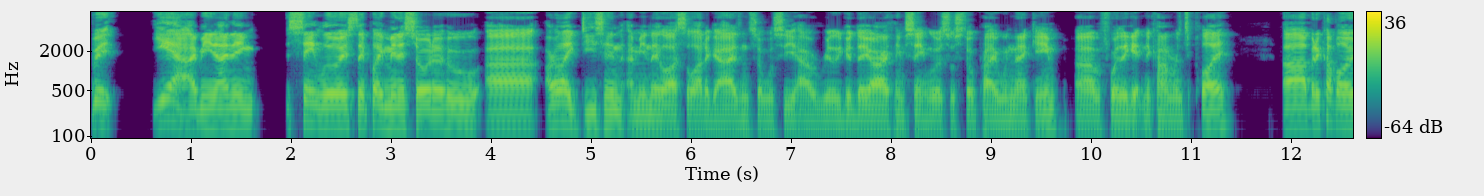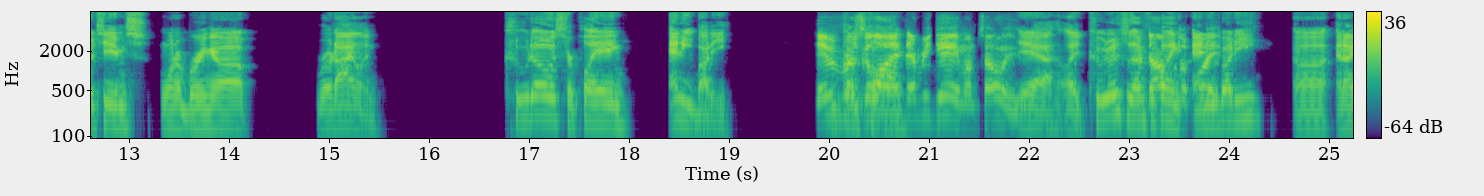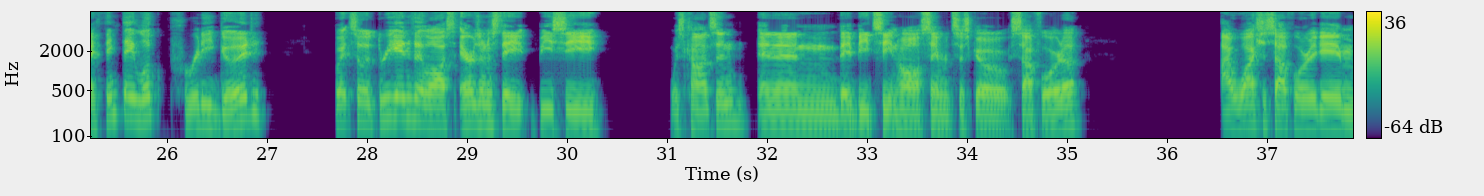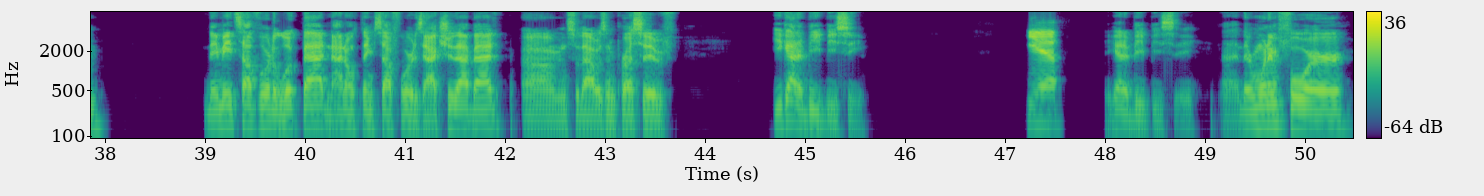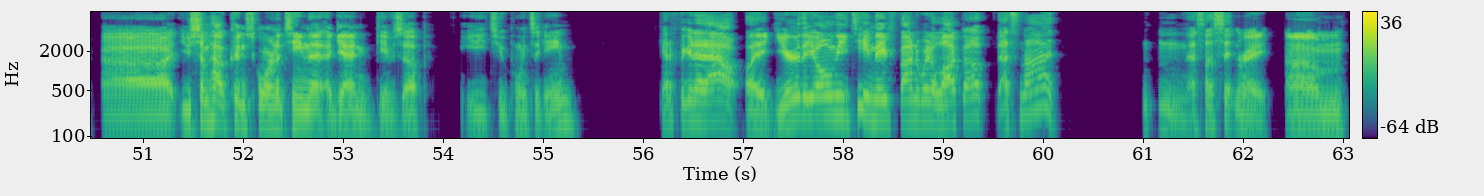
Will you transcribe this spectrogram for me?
but yeah, I mean, I think St. Louis they play Minnesota, who uh are like decent. I mean, they lost a lot of guys, and so we'll see how really good they are. I think St. Louis will still probably win that game uh, before they get into conference play. Uh, but a couple other teams want to bring up Rhode Island. Kudos for playing anybody David versus Goliath every game. I'm telling you. Yeah, like kudos to them They're for playing for the fight. anybody. Uh, and I think they look pretty good. But so the three games they lost Arizona State, BC, Wisconsin, and then they beat Seton Hall, San Francisco, South Florida. I watched the South Florida game. They made South Florida look bad, and I don't think South Florida is actually that bad. Um, so that was impressive. You got to beat BC. Yeah, You got to beat BC. Uh, they're one and four. Uh, you somehow couldn't score on a team that again gives up 82 points a game. Got to figure that out. Like you're the only team they've found a way to lock up. That's not. That's not sitting right. Um,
